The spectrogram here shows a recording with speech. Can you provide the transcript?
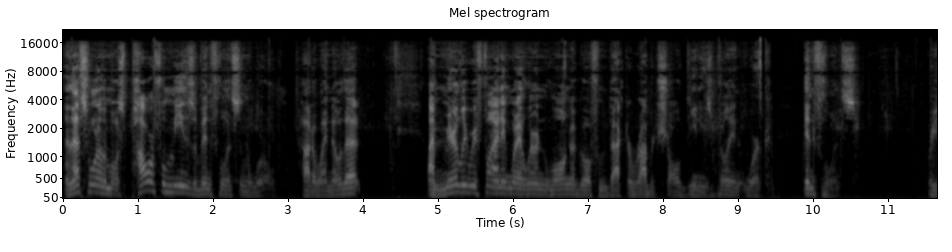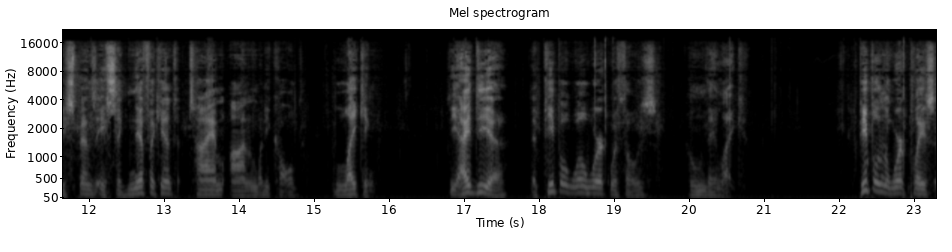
And that's one of the most powerful means of influence in the world. How do I know that? I'm merely refining what I learned long ago from Dr. Robert Cialdini's brilliant work, Influence, where he spends a significant time on what he called liking. The idea that people will work with those whom they like. People in the workplace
